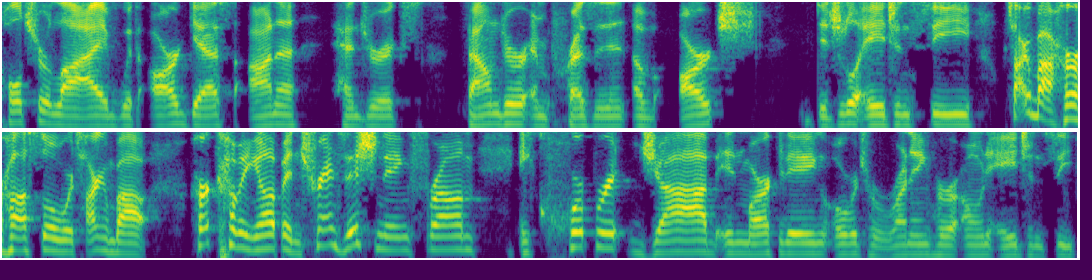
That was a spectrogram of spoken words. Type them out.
Culture Live with our guest, Anna Hendricks founder and president of Arch Digital Agency. We're talking about her hustle. We're talking about her coming up and transitioning from a corporate job in marketing over to running her own agency.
